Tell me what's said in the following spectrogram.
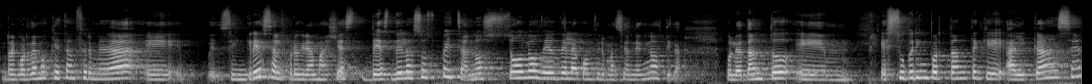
Recordemos que esta enfermedad se ingresa al programa GES desde la sospecha, no solo desde la confirmación diagnóstica. Por lo tanto, Em, es súper importante que alcancen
